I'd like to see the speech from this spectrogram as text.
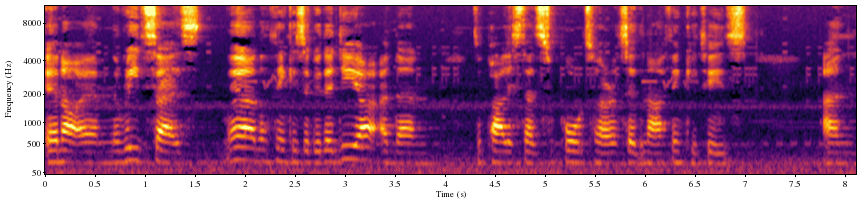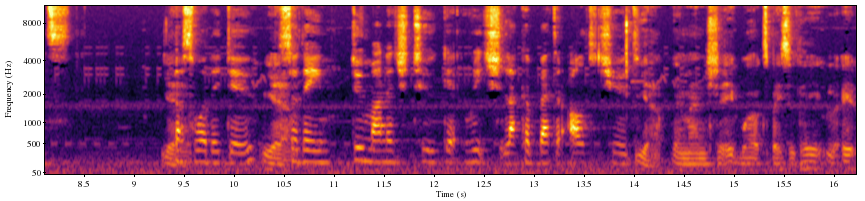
and um, reed says yeah i don't think it's a good idea and then the pilot instead supports her and said no i think it is. And Yeah, that's what they do Yeah. so they do manage to get reach like a better altitude yeah, they manage it. It works basically. It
